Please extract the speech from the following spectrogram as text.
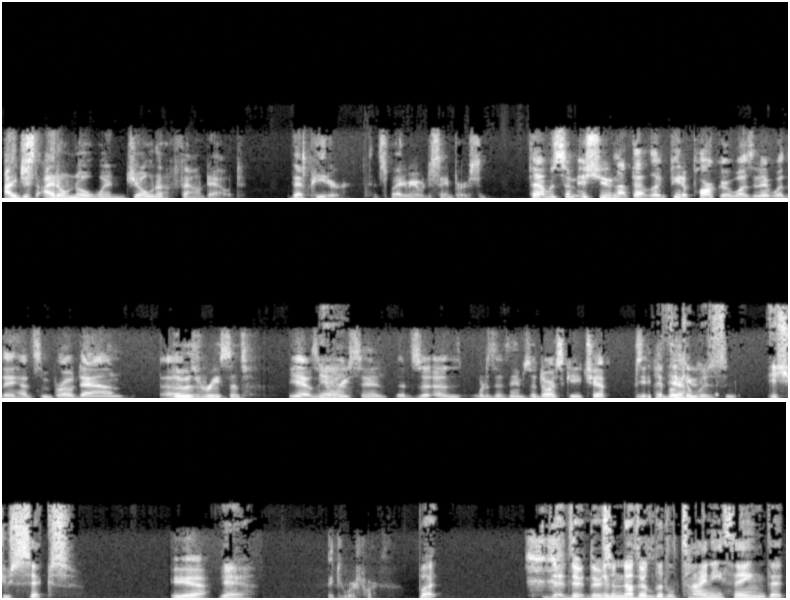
I just I don't know when Jonah found out that Peter and Spider Man were the same person. That was some issue, not that like Peter Parker, wasn't it? Where they had some bro down. Uh, it was recent. yeah, it was like Yeah. a recent. Uh, Z- uh, what is his name? Zdarsky Chip. I think Yeah. it was issue six. Yeah. Yeah. Take your word for it. But th- there, there's another little tiny thing that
